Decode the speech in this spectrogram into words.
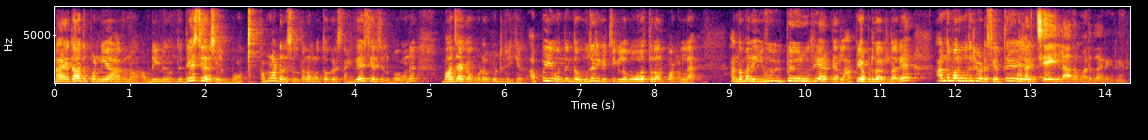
நான் ஏதாவது பண்ணியே ஆகணும் அப்படின்னு வந்து தேசிய அரசியலுக்கு போவோம். தமிழ்நாட்டு அரசியல் தான் நம்மளை தோக்கடிச்சாங்க தேசிய அரசியல் போகணும்னு பாஜக கூட கூட்டணி நிற்கிறார் அப்பயும் வந்து இந்த உதிரி கட்சிகளை ஒவ்வொருத்தராக இருப்பாங்கல்ல அந்த மாதிரி இவ இப்போ இவர் உதிரியாக இருக்கார்ல அப்பயும் அப்படி தான் இருந்தார். அந்த மாதிரி உதிரியோட சேர்த்து வளர்ச்சியே இல்லாத மாதிரி தான் இருக்கிறாரு.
